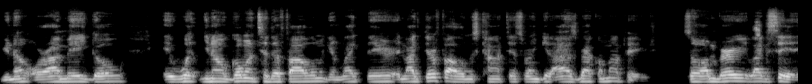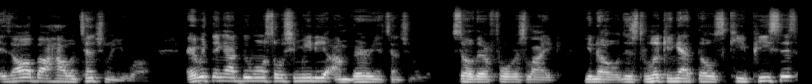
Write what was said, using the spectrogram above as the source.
you know, or I may go it would you know go into their following and like their and like their followers content so I can get eyes back on my page. So I'm very like I said, it's all about how intentional you are. Everything I do on social media, I'm very intentional. So therefore, it's like you know, just looking at those key pieces,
